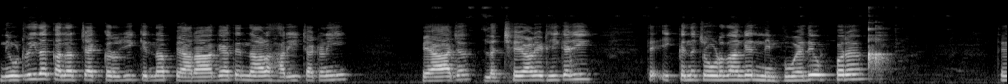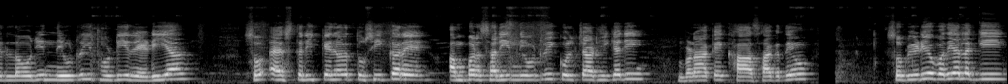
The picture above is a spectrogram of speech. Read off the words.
ਨਿਊਟਰੀ ਦਾ ਕਲਰ ਚੈੱਕ ਕਰੋ ਜੀ, ਕਿੰਨਾ ਪਿਆਰਾ ਆ ਗਿਆ ਤੇ ਨਾਲ ਹਰੀ ਚਟਣੀ, ਪਿਆਜ਼, ਲੱਛੇ ਵਾਲੇ, ਠੀਕ ਹੈ ਜੀ, ਤੇ ਇੱਕ ਨਿਚੋੜ ਦਾਂਗੇ ਨਿੰਬੂ ਇਹਦੇ ਉੱਪਰ। ਤੇ ਲਓ ਜੀ, ਨਿਊਟਰੀ ਤੁਹਾਡੀ ਰੈਡੀ ਆ। ਸੋ ਇਸ ਤਰੀਕੇ ਨਾਲ ਤੁਸੀਂ ਘਰੇ ਅੰਬਰਸਰੀ ਨਿਊਟਰੀ ਕੁਲਚਾ ਠੀਕ ਹੈ ਜੀ, ਬਣਾ ਕੇ ਖਾ ਸਕਦੇ ਹੋ। ਸੋ ਵੀਡੀਓ ਵਧੀਆ ਲੱਗੀ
